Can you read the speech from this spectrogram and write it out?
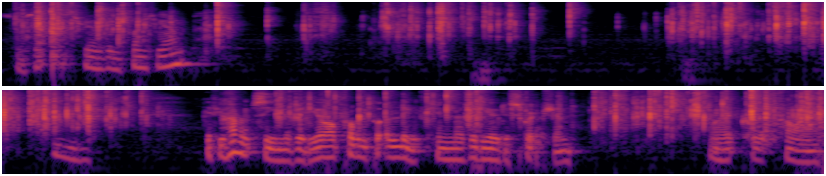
So is that 320 amp? If you haven't seen the video, I'll probably put a link in the video description where it caught fire.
